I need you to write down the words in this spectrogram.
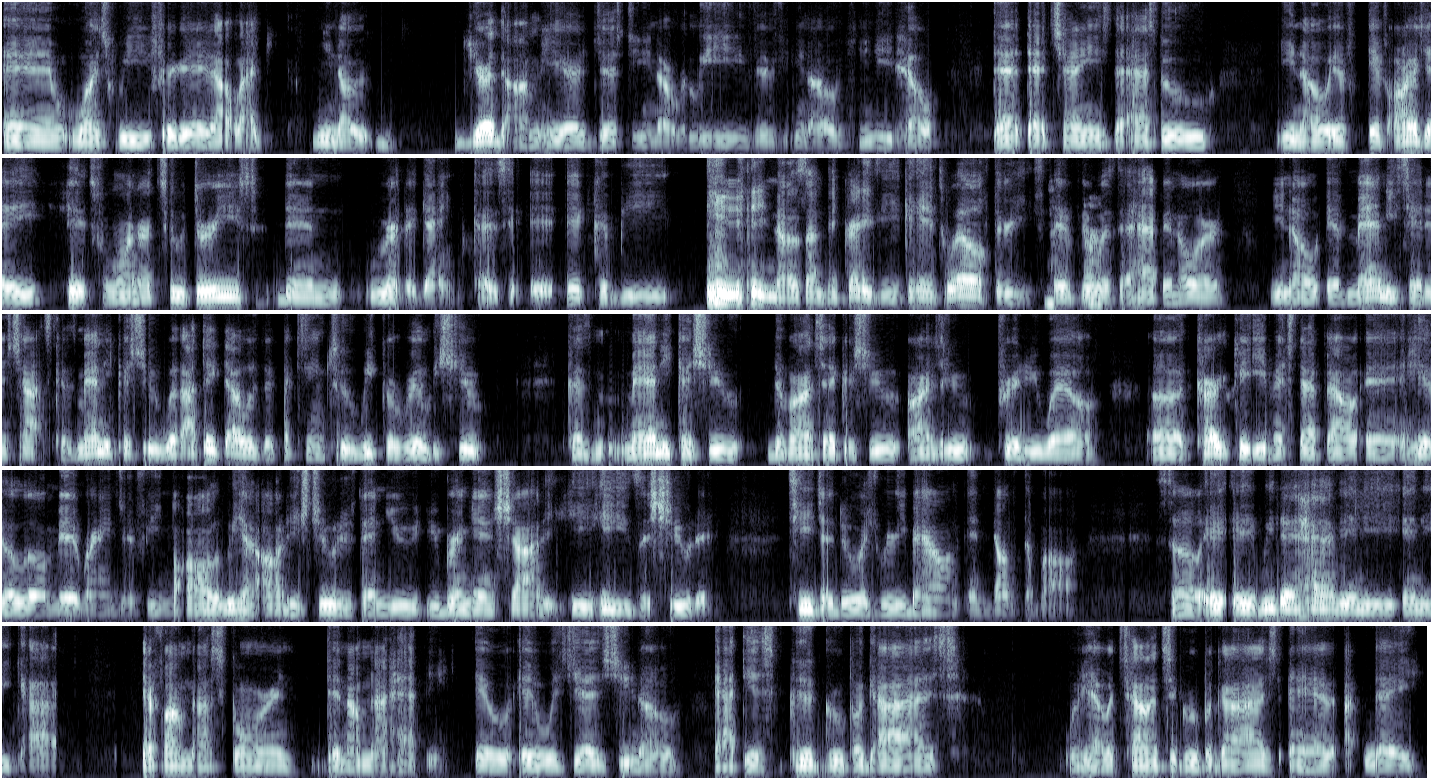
And once we figured it out, like you know, you're the, I'm here just to, you know relieve if you know you need help. That that changed the to, you know, if if RJ hits for one or two threes, then we're at the game because it, it, it, could be, you know, something crazy. He could hit 12 threes if it was to happen, or, you know, if Manny's hitting shots because Manny could shoot well. I think that was the team too. We could really shoot because Manny could shoot, Devonta could shoot, RJ pretty well uh, Kirk could even step out and hit a little mid range if he all we had all these shooters. Then you you bring in Shotty. He he's a shooter. TJ do his rebound and dunk the ball. So it, it we didn't have any any guy. If I'm not scoring, then I'm not happy. It it was just you know got this good group of guys we have a talented group of guys, and they.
